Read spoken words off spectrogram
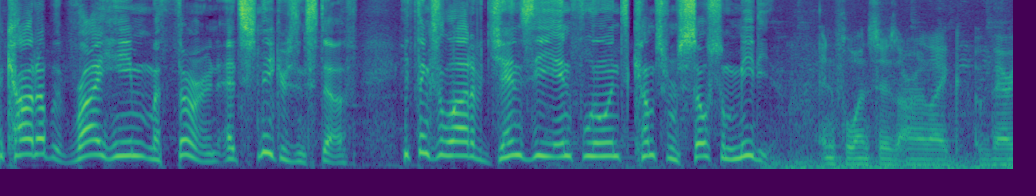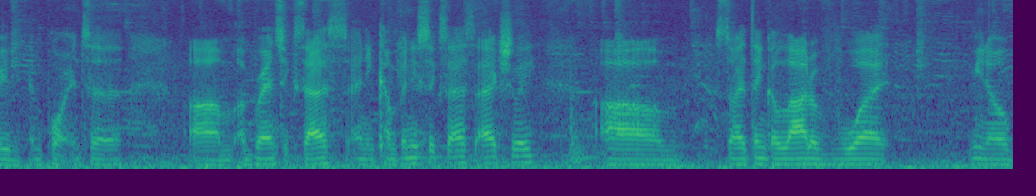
I caught up with Raheem Mathurin at Sneakers and Stuff. He thinks a lot of Gen Z influence comes from social media. Influencers are like very important to um, a brand success, any company success actually. Um, so I think a lot of what you know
